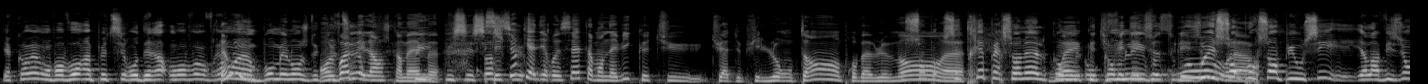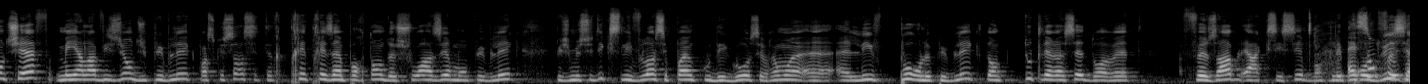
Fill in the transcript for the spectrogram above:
il y a quand même, on va voir un peu de sirop d'érable. On va voir vraiment Ah oui. un bon mélange de On le culture. voit le mélange quand même. Puis, puis c'est sûr qu'il y a des recettes, à mon avis, que tu, tu as depuis longtemps, probablement. 100%, euh, C'est très personnel comme, ouais, que tu comme fais des choses tous les oui, jours. Oui, là. 100%. Puis aussi, il y a la vision de chef, mais il y a la vision du public, parce que ça, c'était très, très important de choisir mon public. Puis je me suis dit que ce livre-là, c'est pas un coup d'ego, c'est vraiment un, un livre pour le public. Donc, toutes les recettes doivent être faisables et accessibles. Donc, les Elles produits, c'est-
